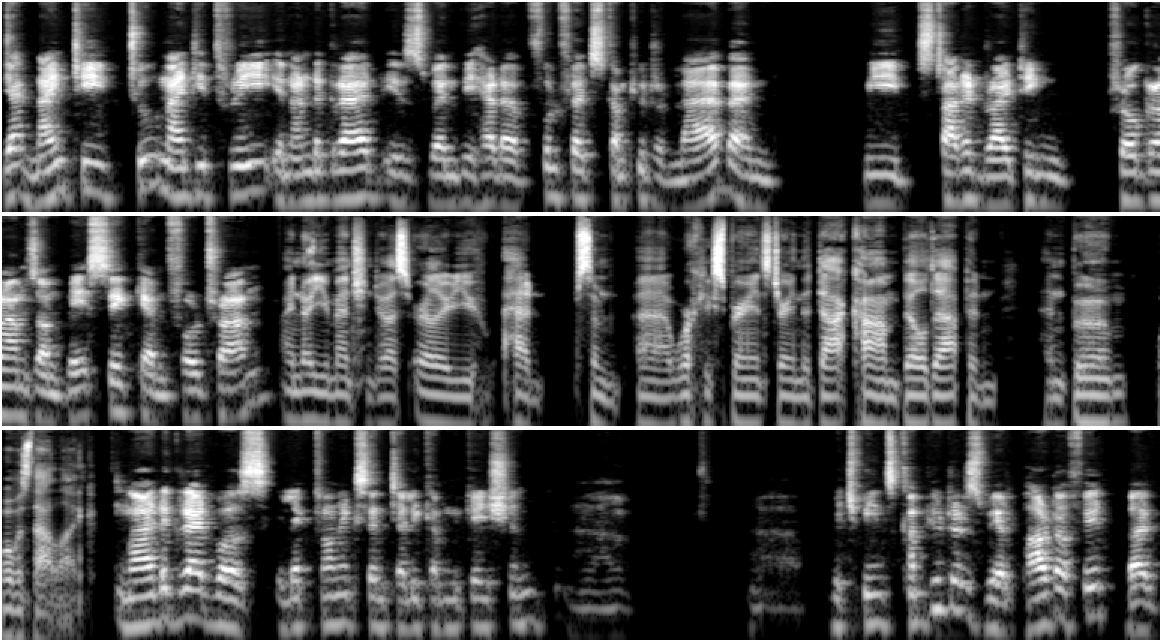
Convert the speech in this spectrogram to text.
yeah 92 93 in undergrad is when we had a full-fledged computer lab and we started writing programs on basic and fortran i know you mentioned to us earlier you had some uh, work experience during the dot-com build up and and boom what was that like my undergrad was electronics and telecommunication uh, uh, which means computers were part of it but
